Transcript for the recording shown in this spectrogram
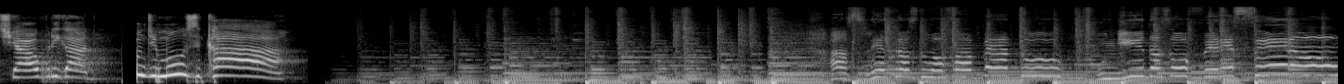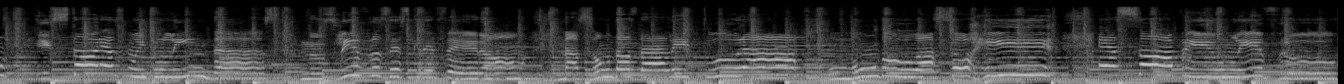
Tchau, obrigado. De música! As letras do alfabeto unidas ofereceram histórias muito lindas. Nos livros escreveram nas ondas da leitura o mundo a sorrir. É abrir um livro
